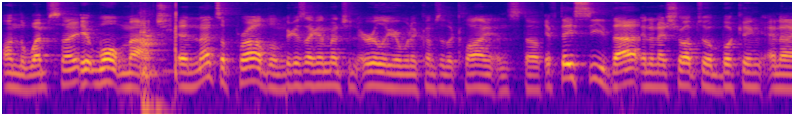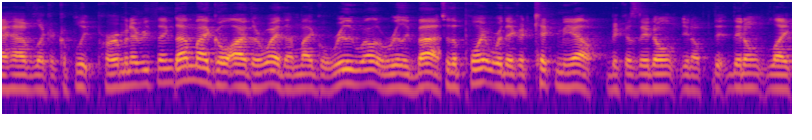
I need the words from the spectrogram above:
on the website, it won't match. And that's a problem because like I mentioned earlier when it comes to the client and stuff, if they see that and then I show up to a booking and I have like a complete perm and everything, that might go either way. That might go really well or really bad to the point where they could kick me out because they don't, you know, they, they don't like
